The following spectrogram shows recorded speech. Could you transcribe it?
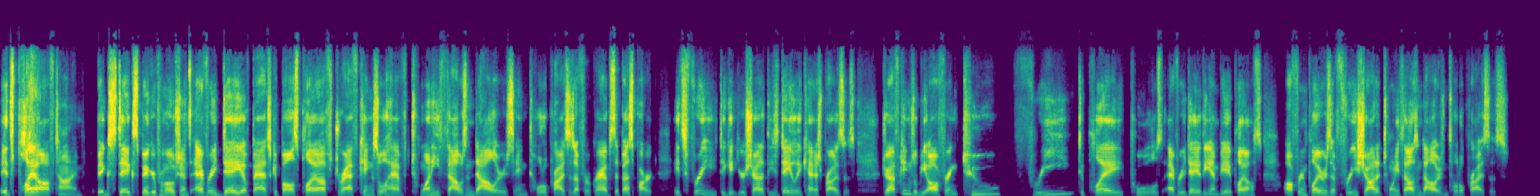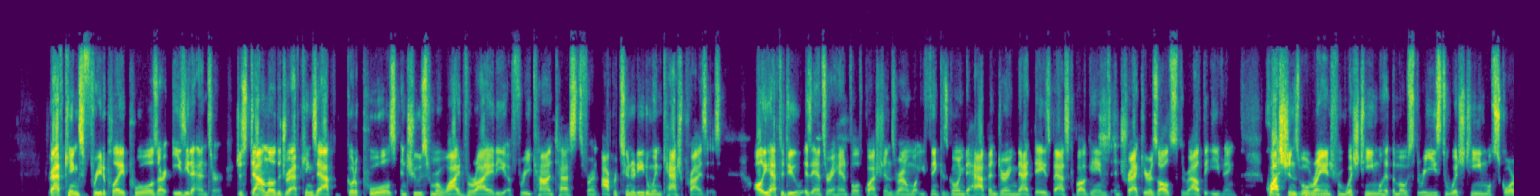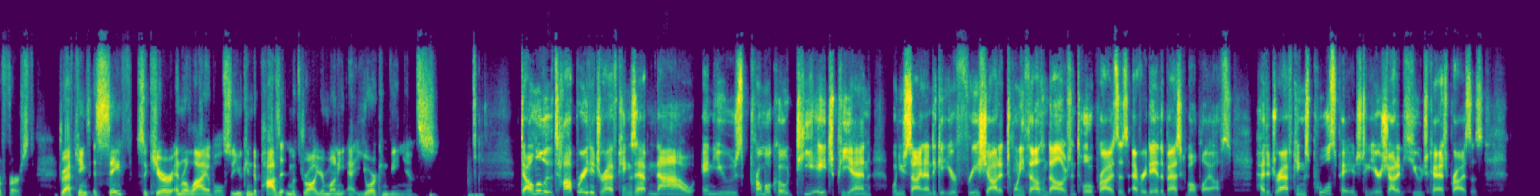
It's playoff time. Big stakes, bigger promotions. Every day of basketball's playoffs, DraftKings will have $20,000 in total prizes up for grabs. The best part, it's free to get your shot at these daily cash prizes. DraftKings will be offering two free to play pools every day of the NBA playoffs, offering players a free shot at $20,000 in total prizes. DraftKings free to play pools are easy to enter. Just download the DraftKings app, go to pools, and choose from a wide variety of free contests for an opportunity to win cash prizes. All you have to do is answer a handful of questions around what you think is going to happen during that day's basketball games and track your results throughout the evening. Questions will range from which team will hit the most threes to which team will score first. DraftKings is safe, secure, and reliable, so you can deposit and withdraw your money at your convenience. Download the top rated DraftKings app now and use promo code THPN when you sign on to get your free shot at $20,000 in total prizes every day of the basketball playoffs. Head to DraftKings Pools page to get your shot at huge cash prizes.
